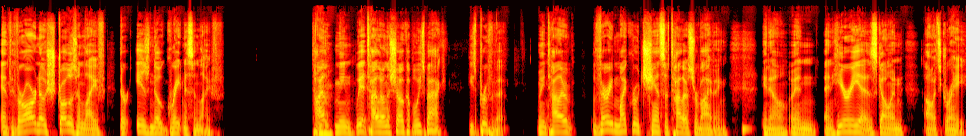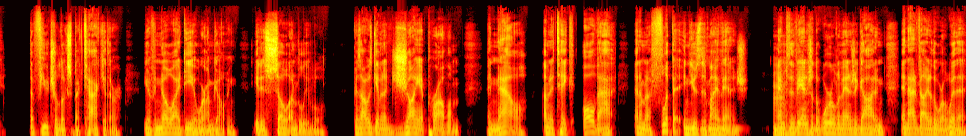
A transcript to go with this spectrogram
And if there are no struggles in life, there is no greatness in life. Tyler, I mean, we had Tyler on the show a couple weeks back. He's proof of it. I mean, Tyler, very micro chance of Tyler surviving, you know, and and here he is going, oh, it's great. The future looks spectacular. You have no idea where I'm going. It is so unbelievable because I was given a giant problem. And now I'm going to take all that and I'm going to flip it and use it to my advantage and Mm. to the advantage of the world, advantage of God, and, and add value to the world with it.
